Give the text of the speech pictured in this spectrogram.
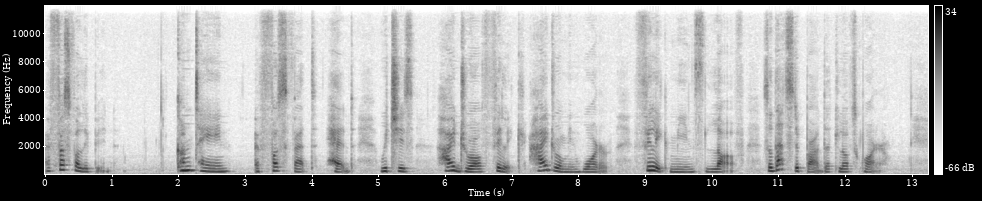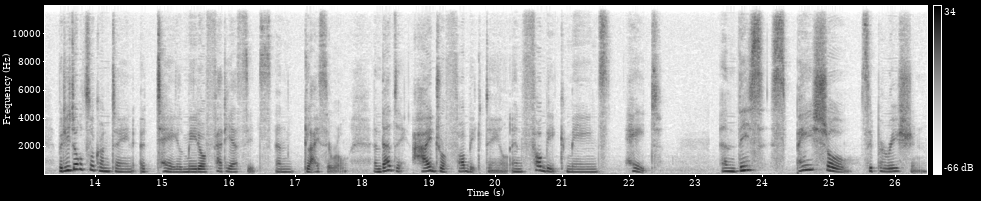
A phospholipid contains a phosphate head, which is hydrophilic. Hydro means water, philic means love. So that's the part that loves water. But it also contains a tail made of fatty acids and glycerol. And that's a hydrophobic tail. And phobic means hate. And this spatial separation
